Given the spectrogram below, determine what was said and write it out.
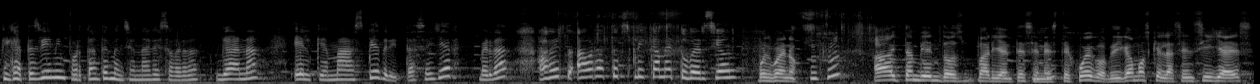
fíjate, es bien importante mencionar eso, ¿verdad? Gana el que más piedritas se lleve, ¿verdad? A ver, ahora tú explícame tu versión. Pues bueno, hay también dos variantes en este juego. Digamos que la sencilla es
